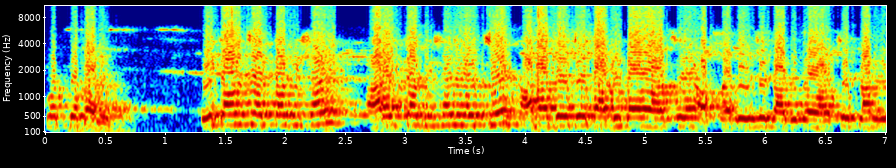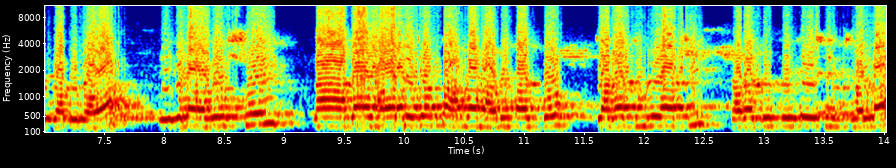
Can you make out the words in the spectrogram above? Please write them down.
করতে পারে। এটা হচ্ছে একটা বিষয়। আরেকটা বিষয় হচ্ছে আমাদের যে দাবি দেওয়া আছে আপনাদের যে দাবি দেওয়া আছে গ্রামের দাবি দেওয়া এগুলো অবশ্যই না আদায় হওয়া পর্যন্ত আমরা মাঠে থাকব। যারা দূরে আছি তারা দূর থেকে এসে ইনশাল্লাহ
